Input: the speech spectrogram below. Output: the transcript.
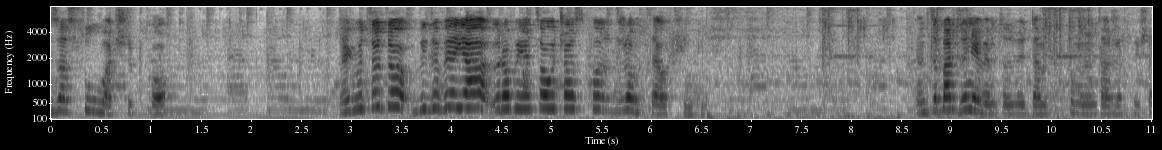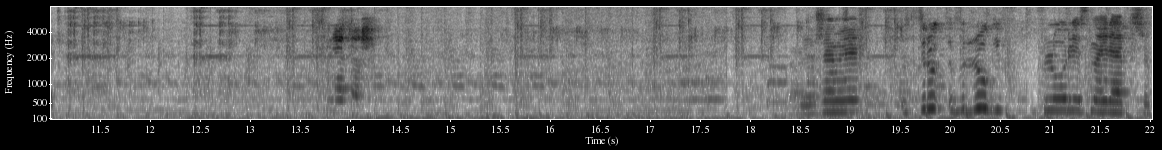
zasuwać szybko. Jakby co to, widzowie, ja robię cały czas pod rząd te odcinki. Więc za bardzo nie wiem, co wy tam w komentarzach piszecie. Nie też. Bierzemy. Dru drugi flur jest najlepszy.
